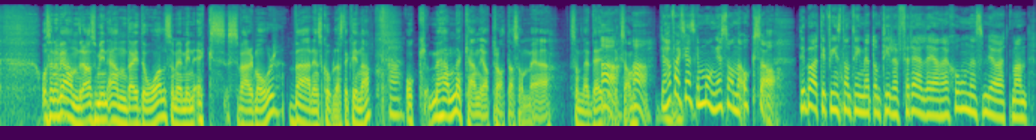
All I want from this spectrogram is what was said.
Och sen har vi andra, alltså min enda idol som är min ex-svärmor, världens coolaste kvinna. Och med henne kan jag prata som med, som med dig. Ja, liksom. ja. Jag har faktiskt ganska många sådana också. Ja. Det är bara att det finns någonting med att de tillhör föräldragenerationen som gör att man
